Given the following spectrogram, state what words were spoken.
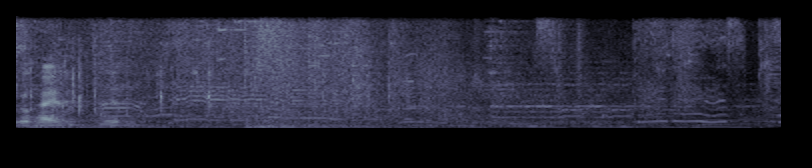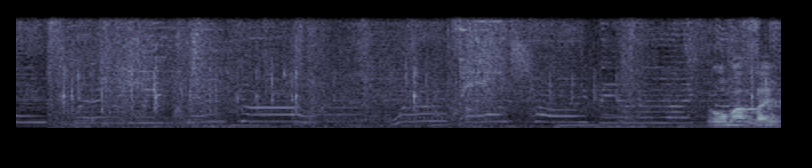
Được hay không? Ô mát này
